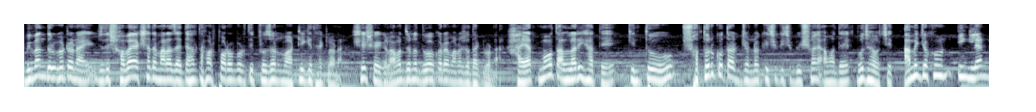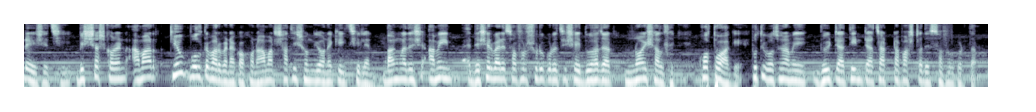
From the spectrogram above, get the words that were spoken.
বিমান দুর্ঘটনায় যদি সবাই একসাথে মারা যায় তাহলে তো আমার পরবর্তী প্রজন্ম টিকে থাকল না। শেষ হয়ে গেল। আমার জন্য দোয়া করার মানুষও থাকল না। হায়াত মত আল্লাহরই হাতে কিন্তু সতর্কতার জন্য কিছু কিছু বিষয় আমাদের বোঝা উচিত। আমি যখন ইংল্যান্ডে এসেছি বিশ্বাস করেন আমার কেউ বলতে পারবে না কখনো আমার সাথী সঙ্গী অনেকেই ছিলেন। বাংলাদেশে আমি দেশের বাইরে সফর শুরু করেছি সেই দু নয় সাল থেকে। কত আগে? প্রতি বছর আমি দুইটা তিনটা চারটা পাঁচটা দেশ সফর করতাম।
